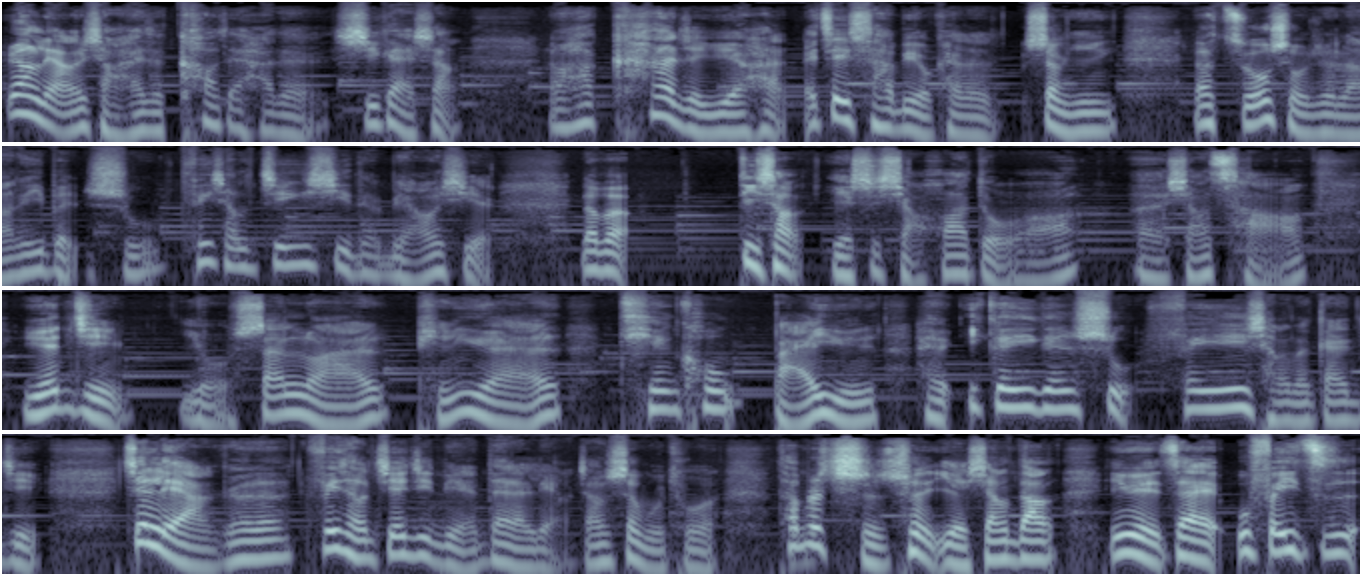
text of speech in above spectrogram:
让两个小孩子靠在他的膝盖上，然后他看着约翰，哎，这次还没有看到圣婴，然后左手就拿了一本书，非常精细的描写。那么地上也是小花朵，呃，小草，远景。有山峦、平原、天空、白云，还有一根一根树，非常的干净。这两个呢，非常接近年代的两张圣母图，它们的尺寸也相当。因为在乌菲兹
